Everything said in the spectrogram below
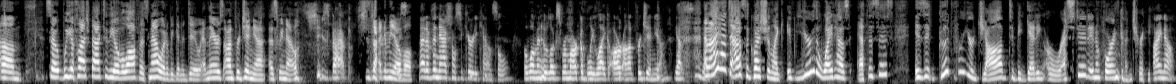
um, so we get flashback to the Oval Office. Now, what are we going to do? And there's Aunt Virginia, as we know. She's back. She's back in the Oval. Head of the National Security Council, a woman who looks remarkably like our Aunt Virginia. Yes. yes. And I have to ask the question like, if you're the White House ethicist, is it good for your job to be getting arrested in a foreign country? I know.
